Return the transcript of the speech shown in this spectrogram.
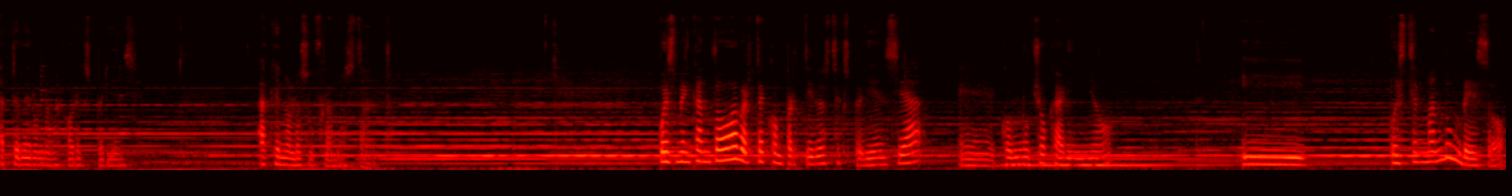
a tener una mejor experiencia a que no lo suframos tanto. Pues me encantó haberte compartido esta experiencia. eh, con mucho cariño y pues te mando un beso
